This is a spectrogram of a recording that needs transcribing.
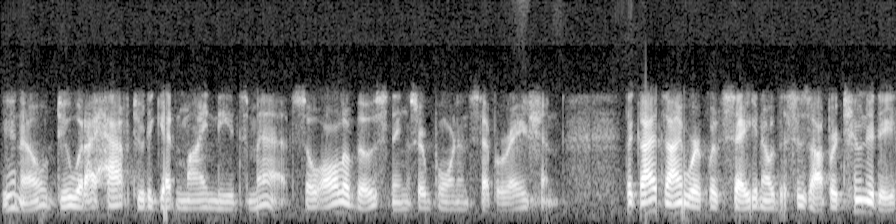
you know, do what I have to to get my needs met. So all of those things are born in separation. The guides I work with say, you know, this is opportunity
